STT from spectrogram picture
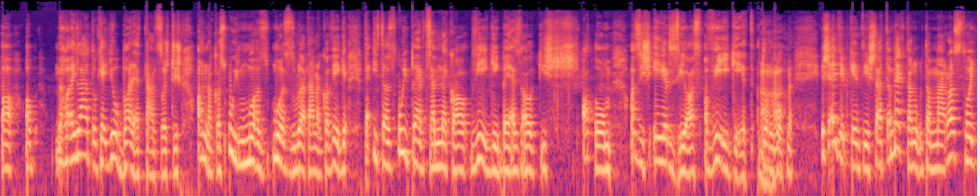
a, a ha én látok egy jobb balettáncost is, annak az új moz, mozdulatának a vége, de itt az új percemnek a végébe ez a kis atom, az is érzi az a végét a Aha. dolgoknak. És egyébként is, tehát megtanultam már azt, hogy,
